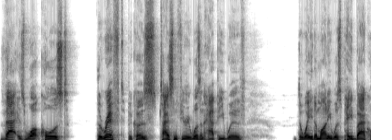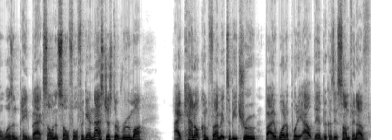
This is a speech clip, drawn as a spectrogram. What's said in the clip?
that is what caused the rift because Tyson Fury wasn't happy with the way the money was paid back or wasn't paid back, so on and so forth. Again, that's just a rumor. I cannot confirm it to be true, but I want to put it out there because it's something I've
